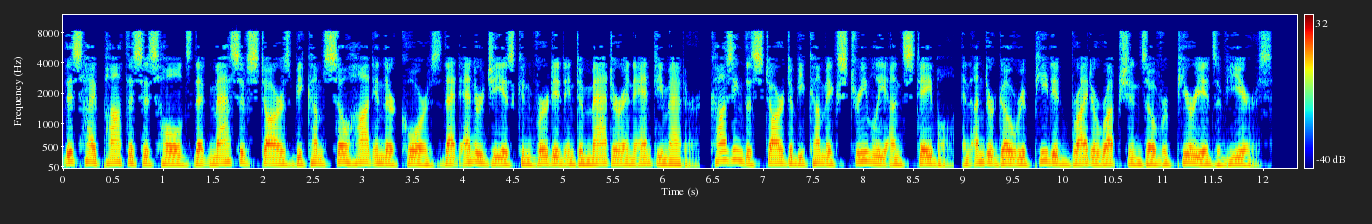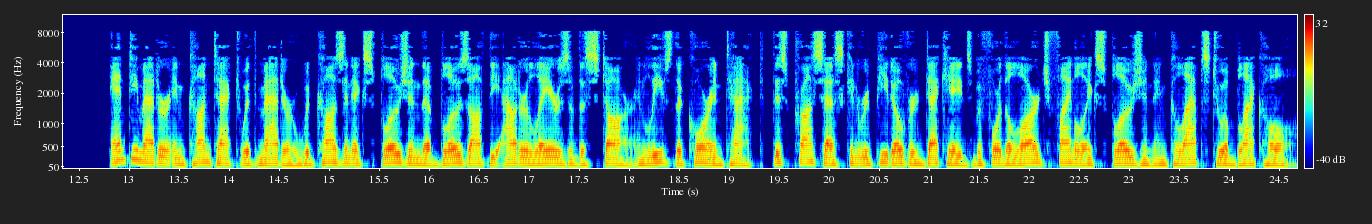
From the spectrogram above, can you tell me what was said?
This hypothesis holds that massive stars become so hot in their cores that energy is converted into matter and antimatter, causing the star to become extremely unstable, and undergo repeated bright eruptions over periods of years. Antimatter in contact with matter would cause an explosion that blows off the outer layers of the star and leaves the core intact. This process can repeat over decades before the large final explosion and collapse to a black hole.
